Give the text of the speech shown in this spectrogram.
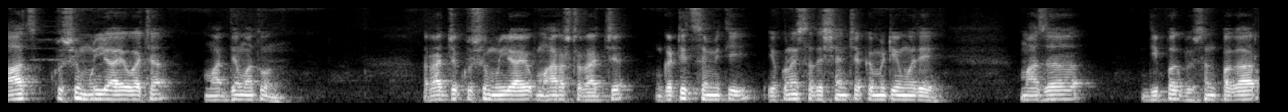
आज कृषी मूल्य आयोगाच्या माध्यमातून राज्य कृषी मूल्य आयोग महाराष्ट्र राज्य गठीत समिती एकोणीस सदस्यांच्या कमिटीमध्ये माझं दीपक भूषण पगार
